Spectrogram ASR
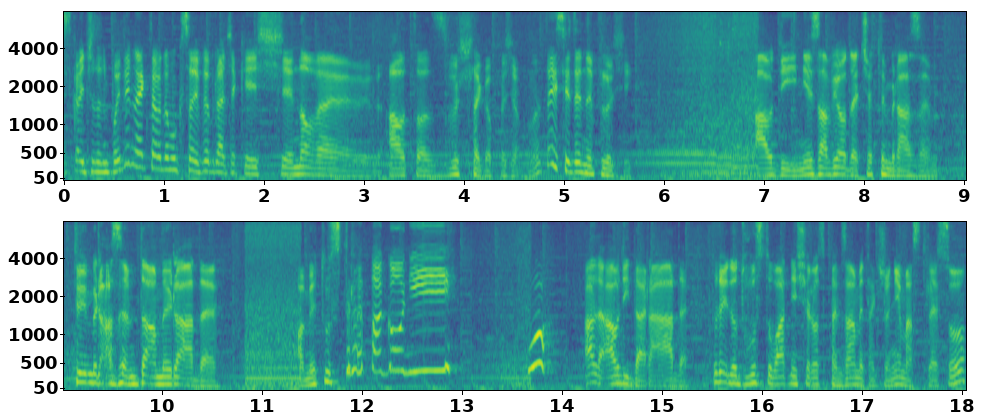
skończy ten pojedynek, to będę mógł sobie wybrać jakieś nowe auto z wyższego poziomu. No to jest jedyny plusik. Audi, nie zawiodę cię tym razem. Tym razem damy radę. A mnie tu strefa goni! Uh, ale Audi da radę. Tutaj do 200 ładnie się rozpędzamy, także nie ma stresu.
